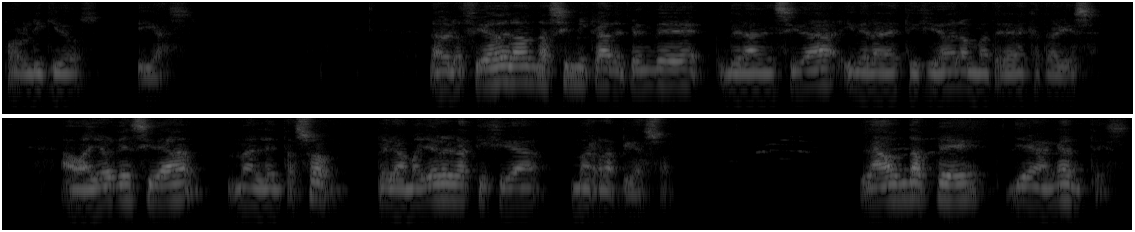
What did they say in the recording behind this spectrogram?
por líquidos y gas. La velocidad de la onda sísmica depende de la densidad y de la elasticidad de los materiales que atraviesan. A mayor densidad, más lentas son, pero a mayor elasticidad, más rápidas son. Las ondas P llegan antes.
